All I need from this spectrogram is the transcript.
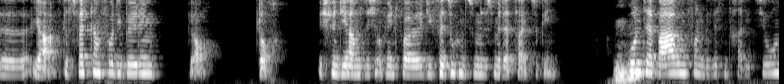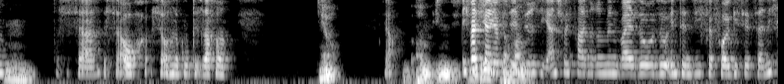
Äh, ja, das Wettkampf-Bodybuilding, ja, doch. Ich finde, die haben sich auf jeden Fall, die versuchen zumindest mit der Zeit zu gehen. Mhm. Und der Wahrung von gewissen Traditionen. Mhm. Das ist ja, ist ja auch, ist ja auch eine gute Sache. Ja. Ja. Um, ähm, in, ich weiß gar nicht, ob ich jetzt die richtige Ansprechpartnerin bin, weil so, so intensiv verfolge ich es jetzt ja nicht,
